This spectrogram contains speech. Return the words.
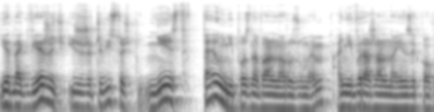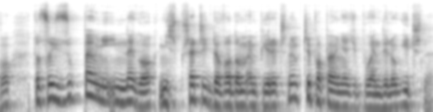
Jednak wierzyć, iż rzeczywistość nie jest w pełni poznawalna rozumem, ani wyrażalna językowo, to coś zupełnie innego niż przeczyć dowodom empirycznym czy popełniać błędy logiczne.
